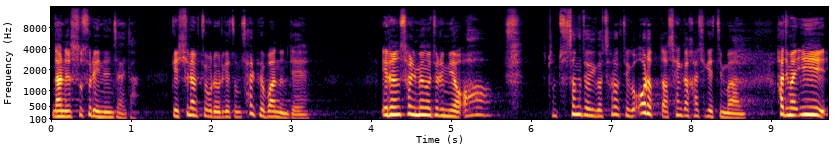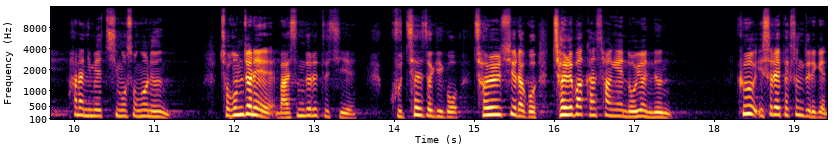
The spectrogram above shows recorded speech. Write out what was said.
나는 스스로 있는 자이다. 신학적으로 우리가 좀 살펴봤는데 이런 설명을 들으며 아, 좀 추상적이고 철학적이고 어렵다 생각하시겠지만 하지만 이 하나님의 칭호 성어는 조금 전에 말씀드렸듯이 구체적이고 절실하고 절박한 상에 놓여 있는 그 이스라엘 백성들에게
